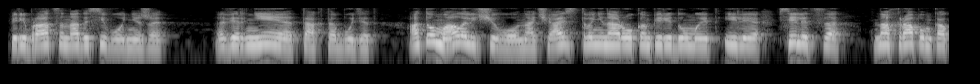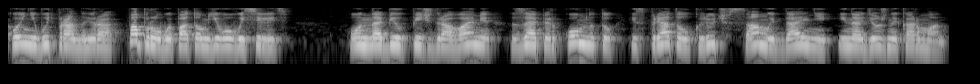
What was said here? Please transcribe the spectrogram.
Перебраться надо сегодня же. Вернее, так-то будет. А то мало ли чего, начальство ненароком передумает или вселится нахрапом какой-нибудь проныра. Попробуй потом его выселить». Он набил печь дровами, запер комнату и спрятал ключ в самый дальний и надежный карман.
